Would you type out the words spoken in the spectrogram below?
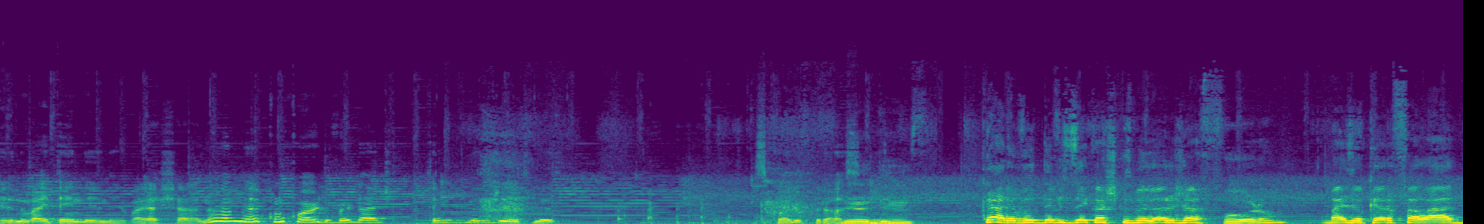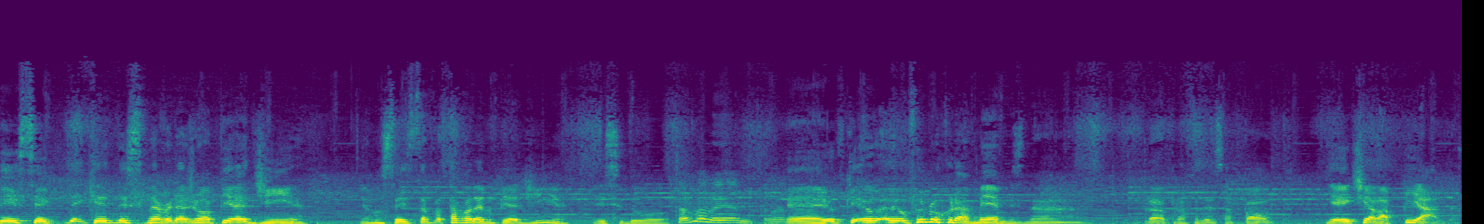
Ele não vai entender, né? Vai achar, não, não, é, concordo, verdade. Temos do mesmo jeito mesmo. Escolhe o próximo. Meu Deus. Cara, eu vou, devo dizer que eu acho que os melhores já foram. Mas eu quero falar desse aqui, que desse na verdade é uma piadinha. Eu não sei se tá, tá valendo piadinha, esse do. Tá valendo, tá valendo. É, eu, eu, eu fui procurar memes na, pra, pra fazer essa pauta. E aí tinha lá, piadas.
